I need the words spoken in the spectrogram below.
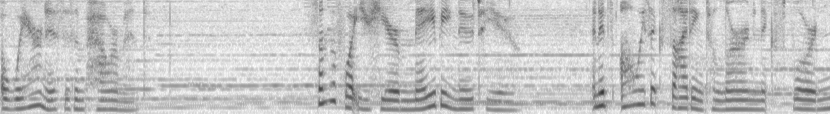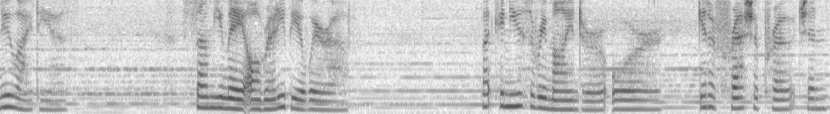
awareness is empowerment. Some of what you hear may be new to you, and it's always exciting to learn and explore new ideas. Some you may already be aware of, but can use a reminder or get a fresh approach, and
